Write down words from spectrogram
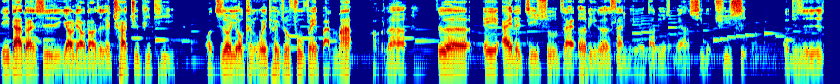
第一大段是要聊到这个 Chat GPT，哦，之后有可能会推出付费版吗？好，那这个 AI 的技术在二零二三年到底有什么样新的趋势？呃，就是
